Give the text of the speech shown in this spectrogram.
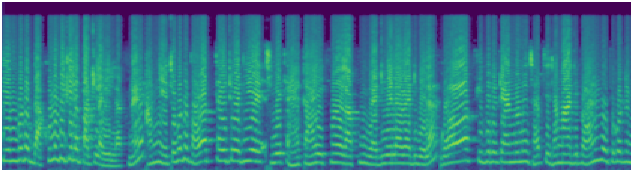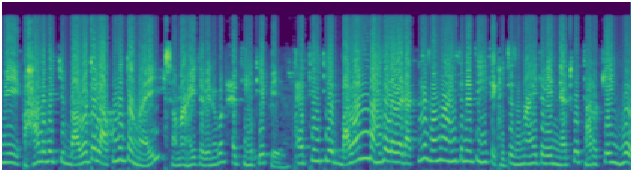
තියෙනකොට දකුණද කියලා පටලවිල්ලක් නැහැ. අන්න එතකොට තවත් ඇයිට වැඩිය 166 ඉක්ම ලකුණු වැඩි වෙලා වැඩි වෙලා ගොක් ඉදිරියට යන්න ඕනේ සත්‍ය සමාධි පහළ. එතකොට මේ පහළ වෙච්ච බවට ලකුණු තමයි සමාහිත වෙනකොට ඇති හැටිය පේනවා. ඇති හැටිය බලන් හදලා වැඩක් නැහැ. සමාහිත නැති හිත. හිත සමාහිත වෙන්නේ නැතුව තර්කයෙන් හෝ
